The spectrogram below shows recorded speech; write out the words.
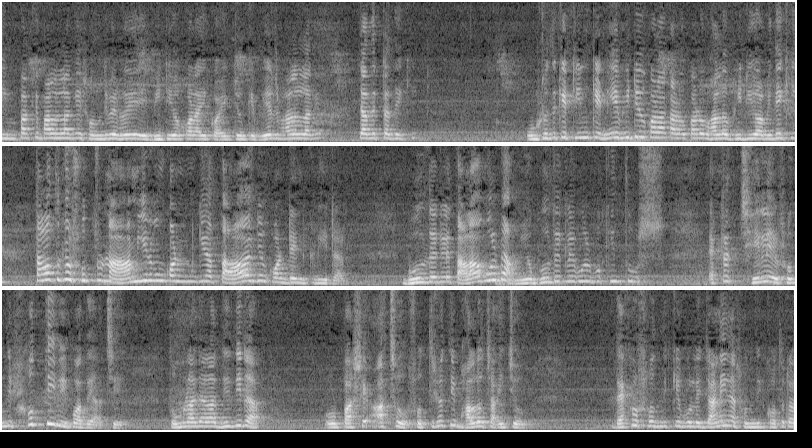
রিম্পাকে ভালো লাগে, সন্দীপের হয়ে এই ভিডিও করা এই কয়েকজনকে বেশ ভালো লাগে, যাদেরটা দেখি। উল্টো দিকে টিনকে নিয়ে ভিডিও করা, কারও কারও ভালো ভিডিও আমি দেখি। তারাও তো কেউ শত্রু না, আমি এরকম কন্টেন্ট ক্রিয়েটার তারাও একজন কন্টেন্ট ক্রিয়েটার ভুল দেখলে তারাও বলবে, আমিও ভুল দেখলে বলব, কিন্তু একটা ছেলে সন্দীপ সত্যিই বিপদে আছে। তোমরা যারা দিদিরা ওর পাশে আছো, সত্যি সত্যি ভালো চাইছো। দেখো সন্দীপকে বলে, জানি না সন্দীপ কতটা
